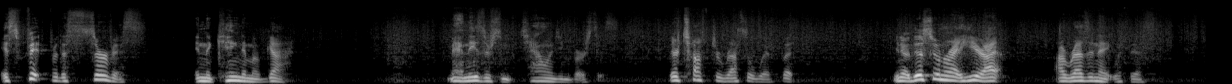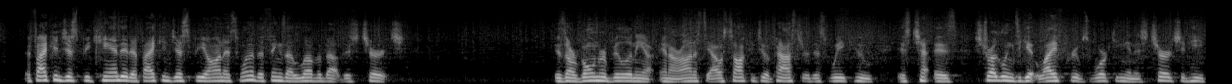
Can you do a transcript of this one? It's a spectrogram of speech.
is fit for the service in the kingdom of God. Man, these are some challenging verses. They're tough to wrestle with, but you know, this one right here, I, I resonate with this. If I can just be candid, if I can just be honest, one of the things I love about this church is our vulnerability and our honesty. I was talking to a pastor this week who is, ch- is struggling to get life groups working in his church, and he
